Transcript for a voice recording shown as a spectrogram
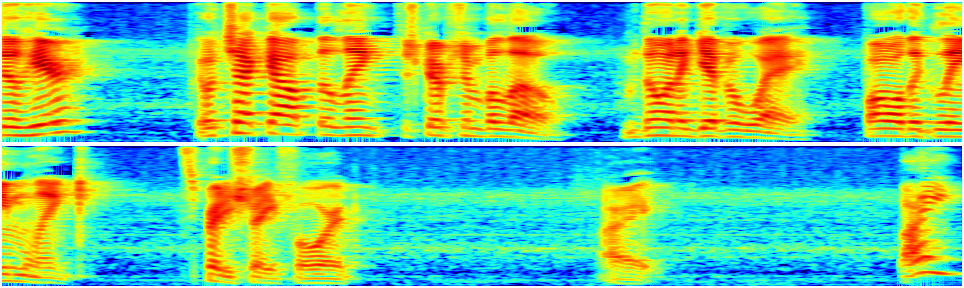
Still here? Go check out the link description below. I'm doing a giveaway. Follow the Gleam link. It's pretty straightforward. All right. Bye.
